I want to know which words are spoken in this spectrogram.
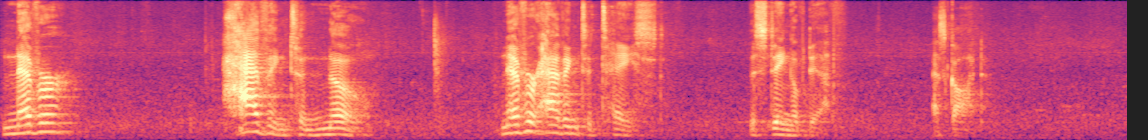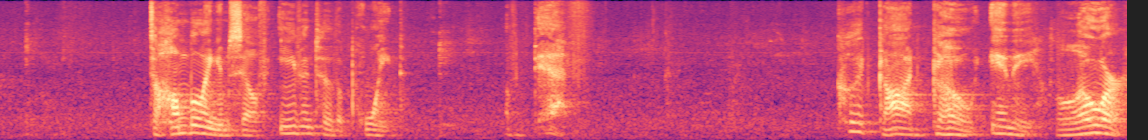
Never having to know, never having to taste the sting of death as God. To humbling himself even to the point of death. Could God go any lower?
